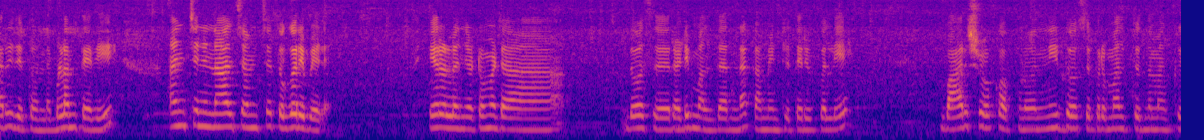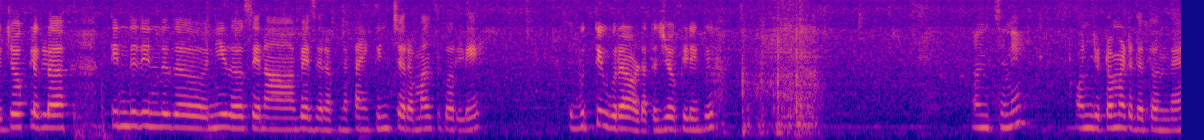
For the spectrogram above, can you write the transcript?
ಅರಿದಿತ್ತೊಂದೆ ಬೆಳಂತೇರಿ. ಅಂಚಿನ ನಾಲ್ಕು ಚಮಚ ತೊಗರಿಬೇಳೆ ಏರಲ್ಲಂಜ ಟೊಮೆಟೊ ದೋಸೆ ರೆಡಿ ಮಲ್ದಾರನ್ನ ಕಮ್ಮಿಂಟ್ರಿ ತೆರಿಪಲ್ಲಿ. ಭಾರಿ ಶೋಕ್ ಅಪ್ಪನು ನೀರು ದೋಸೆ ಬರ ಮಲ್ತದ ನಮಗೆ ಜೋಕ್ಲೆಗಳ ತಿಂದು ತಿಂದದು ನೀರು ದೋಸೆನ ಬೇಜಾರಪ್ಪನ ತಾಯಿ ಕಿಂಚರ ಮಲ್ತು ಬರಲಿ ಬುತ್ತಿಗೆ ಬುರ ಆಡತ್ತ ಜೋಕ್ಲಿಗೆ. ಅಂಚನೆ ಒಂಜಿ ಟೊಮೆಟೊ ತಂದೆ.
